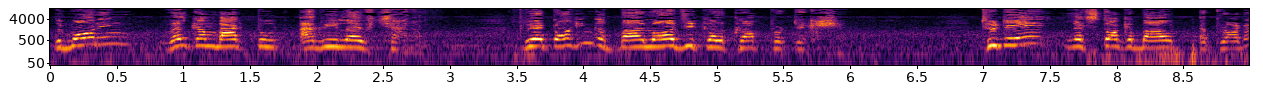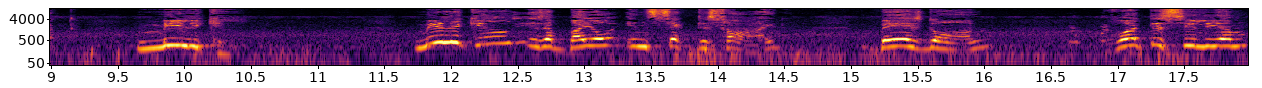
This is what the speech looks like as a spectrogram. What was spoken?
Good morning. Welcome back to AgriLife channel. We are talking about biological crop protection. Today, let's talk about a product, Mealikil. Mealikil is a bioinsecticide based on Verticillium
